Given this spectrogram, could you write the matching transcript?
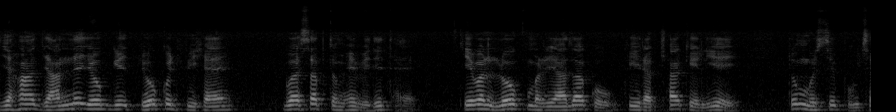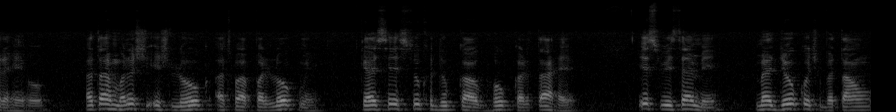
यहाँ जानने योग्य जो कुछ भी है, वह सब तुम्हें विदित है। केवल लोक मर्यादा को की रक्षा के लिए तुम मुझसे पूछ रहे हो। अतः मनुष्य इस लोक अथवा परलोक में कैसे सुख दुख का उपभोग करता है, इस विषय में मैं जो कुछ बताऊँ,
